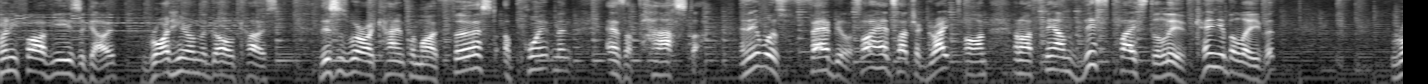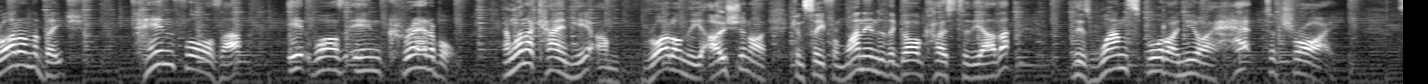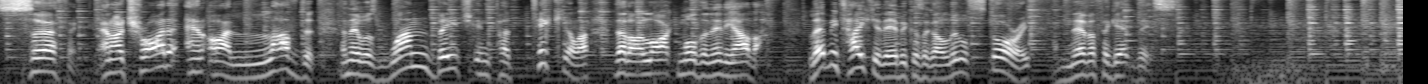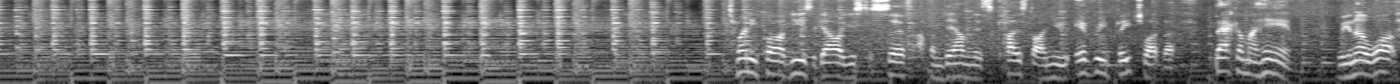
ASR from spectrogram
25 years ago, right here on the Gold Coast, this is where I came for my first appointment as a pastor. And it was fabulous. I had such a great time and I found this place to live. Can you believe it? Right on the beach, 10 floors up. It was incredible. And when I came here, I'm right on the ocean. I can see from one end of the Gold Coast to the other. There's one sport I knew I had to try surfing. And I tried it and I loved it. And there was one beach in particular that I liked more than any other. Let me take you there because I got a little story. I'll never forget this. Twenty-five years ago, I used to surf up and down this coast. I knew every beach like the back of my hand. Well, you know what?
